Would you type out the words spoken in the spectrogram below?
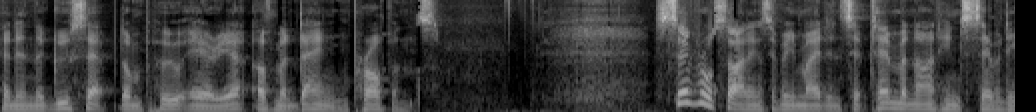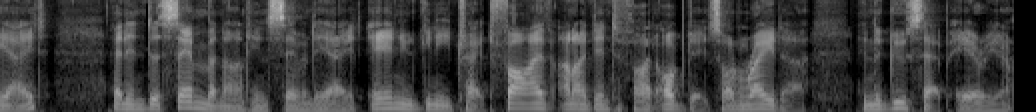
and in the Gusap Dumpu area of Madang province. Several sightings have been made in September 1978 and in December 1978, Air New Guinea tracked five unidentified objects on radar in the Gusap area.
